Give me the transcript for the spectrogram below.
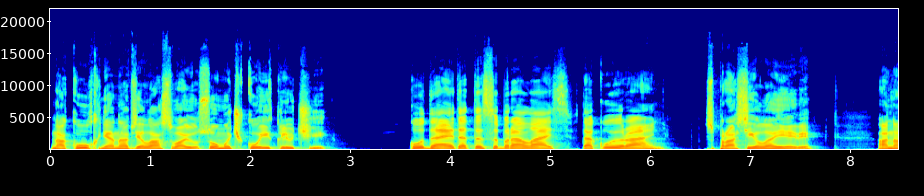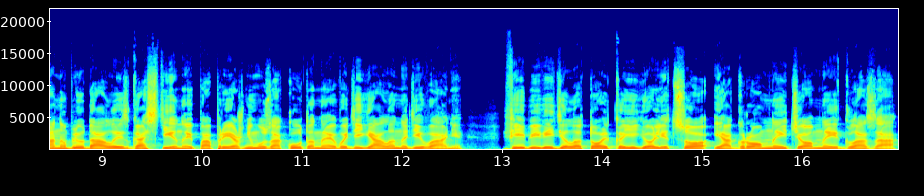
На кухне она взяла свою сумочку и ключи. «Куда это ты собралась в такую рань?» – спросила Эви. Она наблюдала из гостиной, по-прежнему закутанная в одеяло на диване – Фиби видела только ее лицо и огромные темные глаза,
